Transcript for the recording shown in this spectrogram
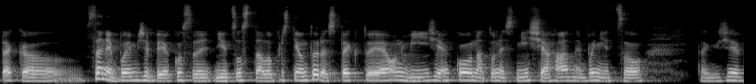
tak uh, se nebojím, že by jako se něco stalo. Prostě on to respektuje, on ví, že jako na to nesmí šahat nebo něco. Takže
